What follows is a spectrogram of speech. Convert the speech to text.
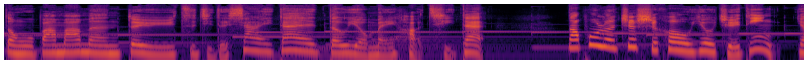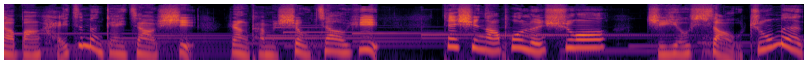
动物爸妈们对于自己的下一代都有美好期待。拿破仑这时候又决定要帮孩子们盖教室，让他们受教育。但是拿破仑说，只有小猪们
